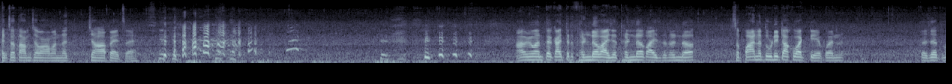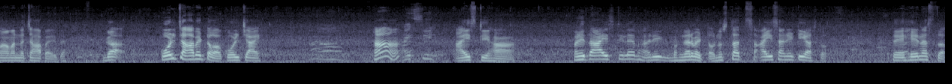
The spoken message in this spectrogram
त्याच्यात आमच्या मामांना चहा प्यायचा आहे. आम्ही म्हणतो काहीतरी थंड पाहिजे थंड पाहिजे थंड. असं पाण्यात उडी टाकू वाटते पण त्याच्यात मामांना चहा प्यायचा ग कोल्ड चहा भेटतो का? कोल्ड चाय. हां? आईस टी हां. पण इथं आईस टीला भारी भंगार भेटतो. नुसताच आईस आणि टी असतो. ते हे नसतं.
